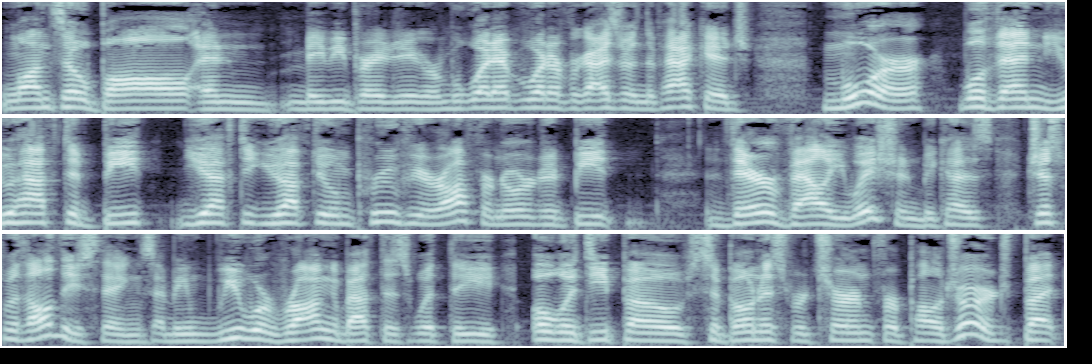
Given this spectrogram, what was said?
Lonzo Ball and maybe Brady or whatever whatever guys are in the package more, well then you have to beat you have to you have to improve your offer in order to beat their valuation because just with all these things, I mean, we were wrong about this with the Oladipo Sabonis return for Paul George, but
